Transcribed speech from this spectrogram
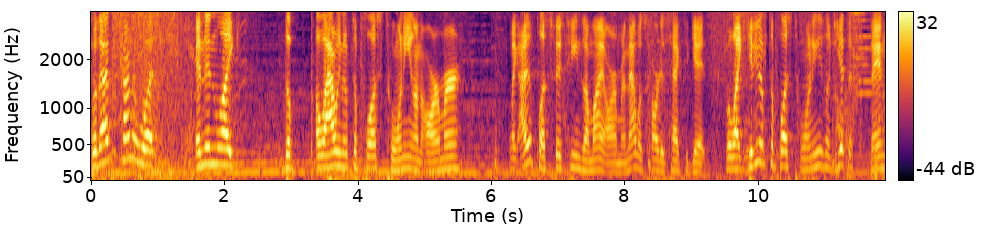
But that's kind of what... And then, like, the allowing up to plus 20 on armor. Like, I have plus 15s on my armor, and that was hard as heck to get. But, like, getting up to plus 20s, like, you have to spend...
